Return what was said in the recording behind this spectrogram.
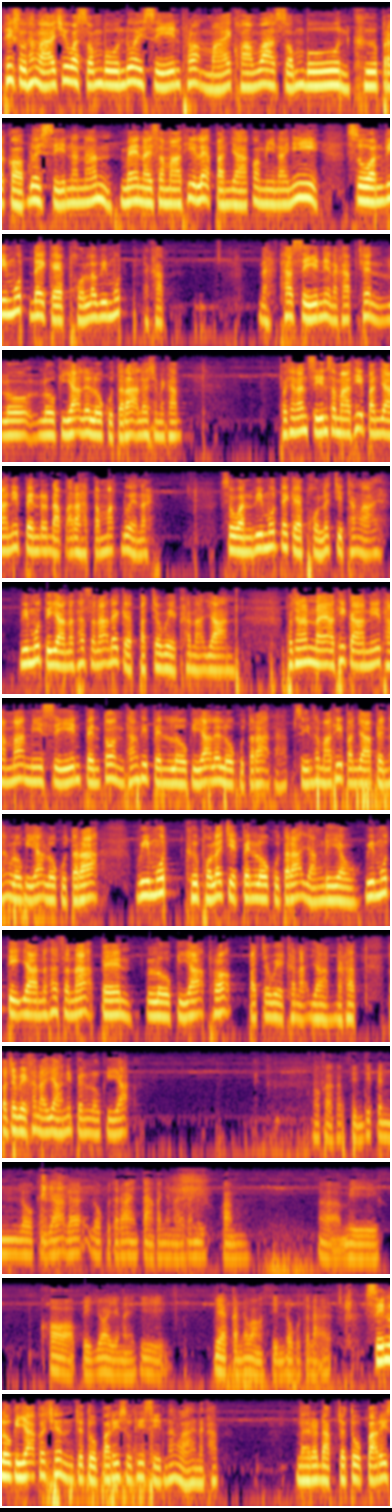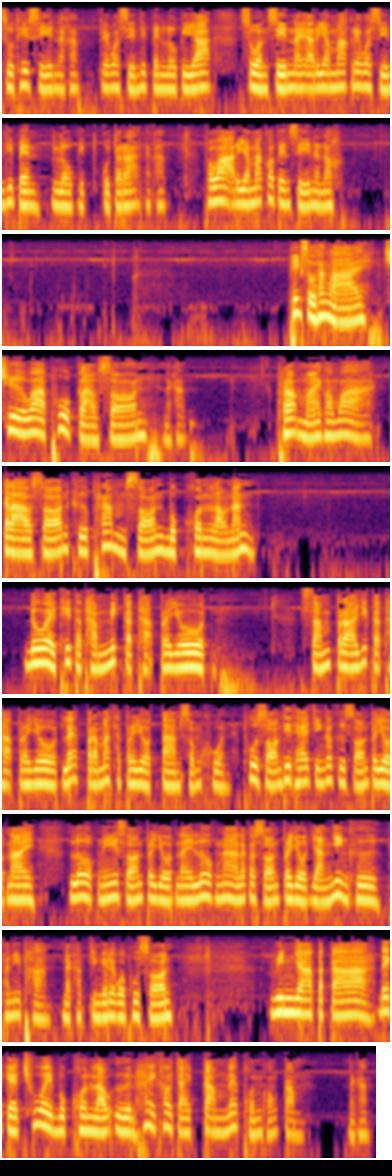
ภิกษุทั้งหลายชื่อว่าสมบูรณ์ด้วยศีล เพราะหมายความว่าสมบูรณ์ คือประกอบด้วยศีลนั้นๆ แม้ในสมาธิและปัญญาก็มีในนี้ ส่วนวิมุตได้แก่ผลละวิมุตนะครับ นะถ้าศีลเนี่ยนะครับ เช่นโลโลกิยะและโลกุตระแล้วใช่ไหมครับ เพราะฉะนั้นศีลสมาธิปัญญานี่เป็นระดับอรหัตตมรักด้วยนะ ส่วนวิมุตได้แก่ผลและจิตทั้งหลาย วิมุตติญาณทัศนะได้แก่ปัจเจเวคขณะญาณเพราะฉะนั้นในอธิการนี้ธรรมะมีศีลเป็นต้นทั้งที่เป็นโลกิยะและโลกุตระนะครับศีลสมาธิปัญญาเป็นทั้งโลกิยะโลกุตระ วิมุตต์คือผลจิตเป็นโลกุตระอย่างเดียว วิมุตติญาณทัศนะเป็นโลกิยะ เพราะ ปัจเจเวคขณะญาณนะครับ ปัจเจเวคขณะญาณนี่เป็นโลกิยะโอกาสครับสินที่เป็นโลกิยะ และโลกุตระต่างกันยังไงและมีความมีข้อปลีกย่อยยังไงที่แยกกันระหว่างศีลโลกุตระศีลโลกิยะก็เช่นจตุปาริสุทธิศีลทั้งหลายนะครับ ในระดับจตุปาริสุทธิศีลนะครับ เรียกว่าศีลที่เป็นโลกิยะ ส่วนศีลในอริยมรรคเรียกว่าศีลที่เป็นโลกิกุตระนะครับ เพราะว่าอริยมรรคก็เป็นศีลเนาะภิกษุทั้งหลายชื่อว่าผู้กล่าวสอนนะครับ เพราะหมายความว่ากล่าวสอนคือพร่ำสอนบุคคลเหล่านั้น ด้วยทิฏฐธรรมมิกถะประโยชน์ สัมปรายิกถะประโยชน์ และประมัทประโยชน์ตามสมควร ผู้สอนที่แท้จริงก็คือสอนประโยชน์ใน โลกนี้สอนประโยชน์ในโลกหน้า แล้วก็สอนประโยชน์อย่างยิ่งคือพระนิพพานนะครับ จึงจะเรียกว่าผู้สอน วิญญาปกาได้แก่ช่วยบุคคลเหล่าอื่นให้เข้าใจกรรมและผลของกรรมนะครับ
